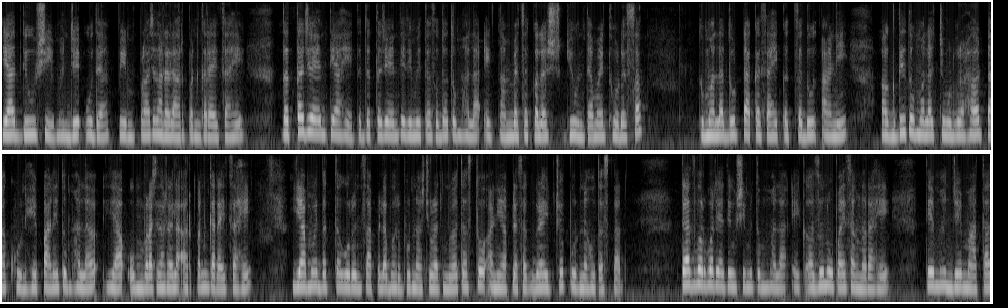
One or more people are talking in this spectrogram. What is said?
या दिवशी म्हणजे उद्या पिंपळाच्या झाडाला अर्पण करायचं आहे. दत्त जयंती आहे. तर दत्त जयंतीनिमित्तसुद्धा तुम्हाला एक तांब्याचा कलश घेऊन त्यामुळे थोडंसं तुम्हाला दूध टाकायचं आहे कच्चं दूध. आणि अगदी तुम्हाला चिमुटभर हळद टाकून हे पाणी तुम्हाला या उंबराच्या झाडाला अर्पण करायचं आहे. यामुळे दत्तगुरूंचा आपल्याला भरपूर आशीर्वाद मिळत असतो आणि आपल्या सगळ्या इच्छा पूर्ण होत असतात. त्याचबरोबर या दिवशी मी तुम्हाला एक अजून उपाय सांगणार आहे. ते म्हणजे माता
